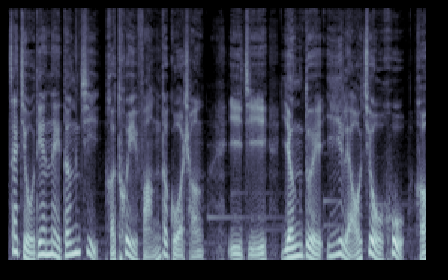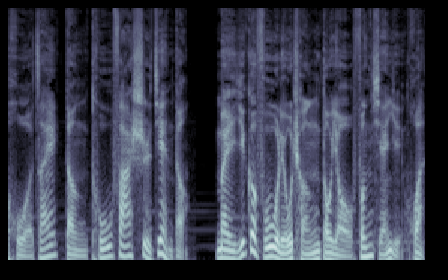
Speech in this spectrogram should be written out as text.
在酒店内登记和退房的过程，以及应对医疗救护和火灾等突发事件等。每一个服务流程都有风险隐患。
